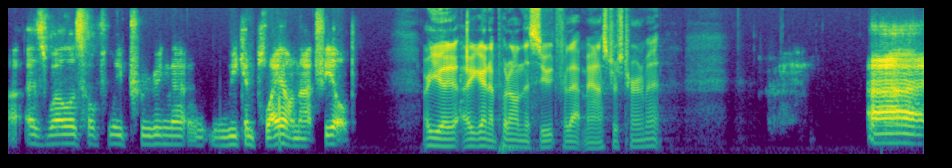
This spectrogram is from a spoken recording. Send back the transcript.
uh, as well as hopefully proving that we can play on that field. Are you are you going to put on the suit for that Masters tournament? Uh,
